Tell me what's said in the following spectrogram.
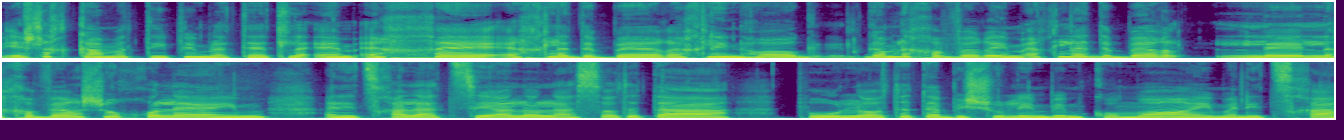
יש לך כמה טיפים לתת להם איך, אה, איך לדבר, איך לנהוג, גם לחברים, איך לדבר לחבר שהוא חולה, האם אני צריכה להציע לו לעשות את הפעולות, את הבישולים במקומו, האם אני צריכה,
